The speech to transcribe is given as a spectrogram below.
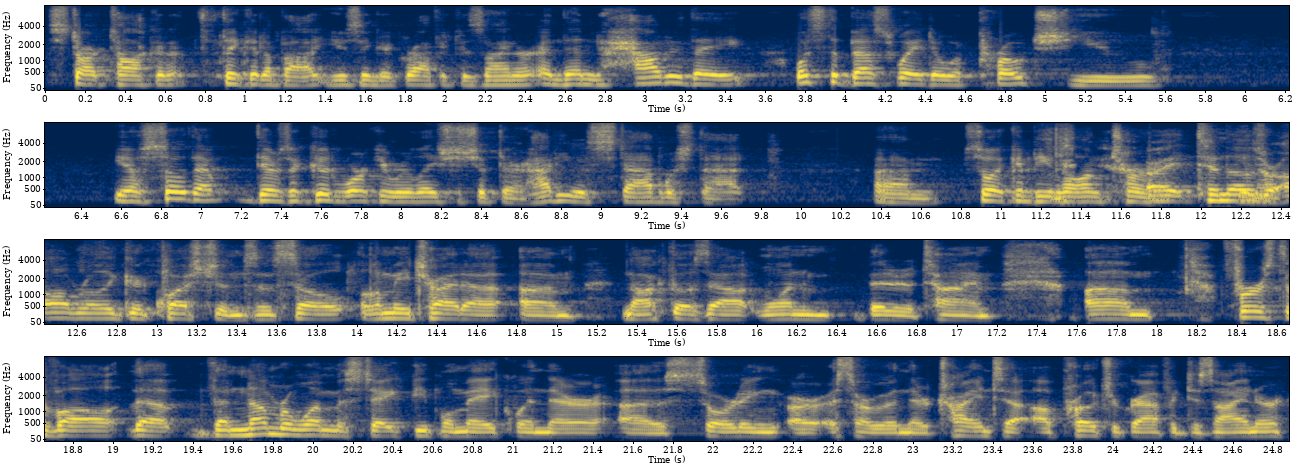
start talking, thinking about using a graphic designer? And then how do they, what's the best way to approach you, you know, so that there's a good working relationship there? How do you establish that? Um, so it can be long term. All right, Tim, those you know? are all really good questions, and so let me try to um, knock those out one bit at a time. Um, first of all, the the number one mistake people make when they're uh, sorting or sorry when they're trying to approach a graphic designer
